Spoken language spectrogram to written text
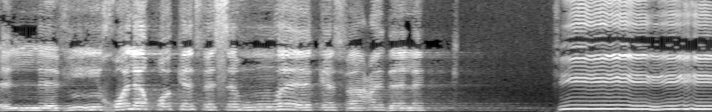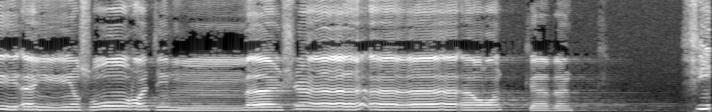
الذي خلقك فسواك فعدلك في أي صورة ما شاء ركبك. في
